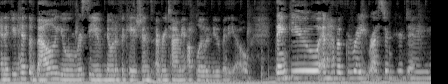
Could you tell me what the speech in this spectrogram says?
And if you hit the bell, you'll receive notifications every time I upload a new video. Thank you and have a great rest of your day.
